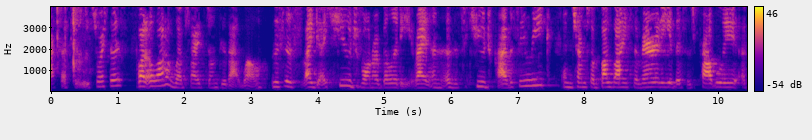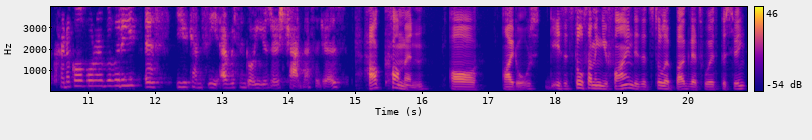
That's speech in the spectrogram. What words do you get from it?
access to resources. But a lot of websites don't do that well. This is like a huge vulnerability, right? And it's a huge privacy leak. In terms of bug bounty severity, this is probably a critical vulnerability if you can see every single user's chat messages. How common are IDORs. Is it still something you find? Is it still a bug that's worth pursuing?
